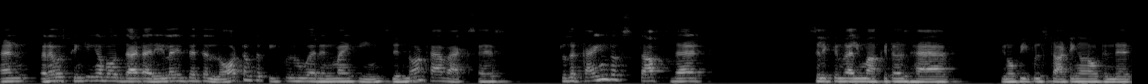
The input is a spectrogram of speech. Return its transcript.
And when I was thinking about that, I realized that a lot of the people who were in my teams did not have access to the kind of stuff that Silicon Valley marketers have, you know, people starting out in their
